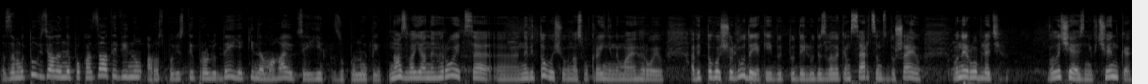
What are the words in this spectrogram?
За мету взяли не показати війну, а розповісти про людей, які намагаються її зупинити. Назва Я не герой це е, не від того, що у нас в Україні немає героїв, а від того, що люди, які йдуть туди, люди з великим серцем, з душею, вони роблять величезні вчинки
